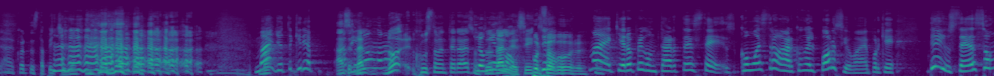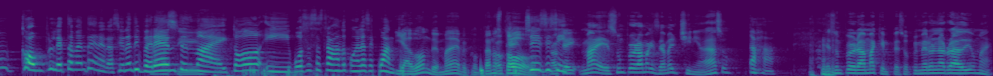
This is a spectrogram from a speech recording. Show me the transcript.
ya, corta esta picha ya. Ma, yo te quería. Ah, sí. perdón, Dale. No, justamente era eso. Lo Entonces, mismo. dale, sí. Por favor. Mae, quiero preguntarte, este, ¿cómo es trabajar con el Porcio, mae? Porque de, ustedes son completamente generaciones diferentes, Ah, sí. mae, y todo, y vos estás trabajando con él hace cuánto? ¿Y a dónde, mae? Contanos todo. Sí, sí, sí. Mae, es un programa que se llama El Chineadazo. Ajá. Es un programa que empezó primero en la radio, mae.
